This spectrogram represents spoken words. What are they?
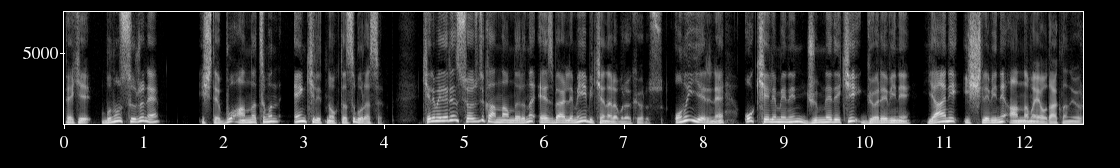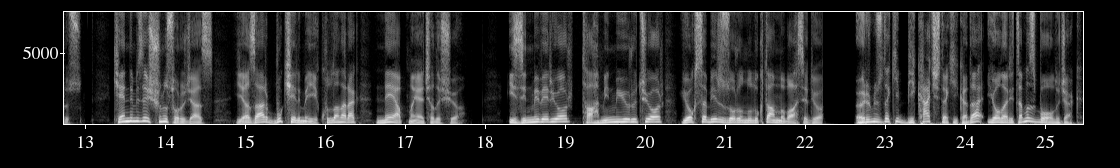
Peki bunun sırrı ne? İşte bu anlatımın en kilit noktası burası. Kelimelerin sözlük anlamlarını ezberlemeyi bir kenara bırakıyoruz. Onun yerine o kelimenin cümledeki görevini yani işlevini anlamaya odaklanıyoruz. Kendimize şunu soracağız. Yazar bu kelimeyi kullanarak ne yapmaya çalışıyor? İzin mi veriyor, tahmin mi yürütüyor yoksa bir zorunluluktan mı bahsediyor? Önümüzdeki birkaç dakikada yol haritamız bu olacak.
